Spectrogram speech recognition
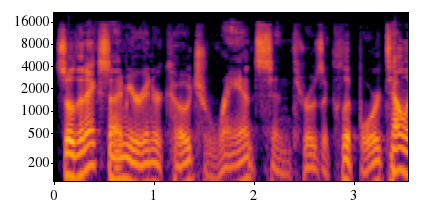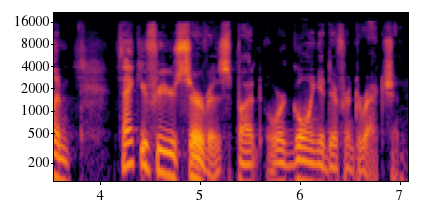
So the next time your inner coach rants and throws a clipboard, tell him, Thank you for your service, but we're going a different direction.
